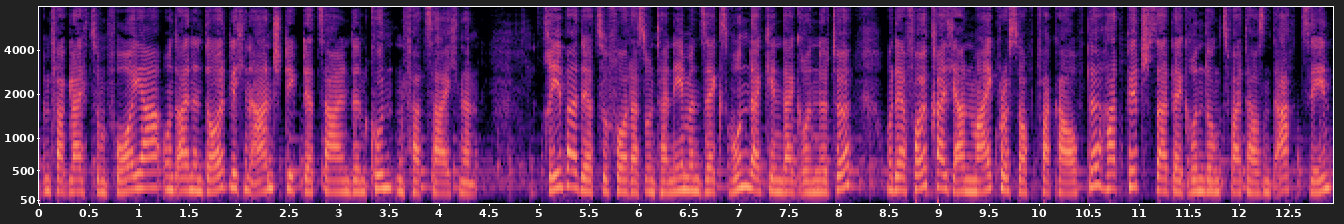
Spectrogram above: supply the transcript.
im Vergleich zum Vorjahr und einen deutlichen Anstieg der zahlenden Kunden verzeichnen. Reber, der zuvor das Unternehmen Sechs Wunderkinder gründete und erfolgreich an Microsoft verkaufte, hat Pitch seit der Gründung 2018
